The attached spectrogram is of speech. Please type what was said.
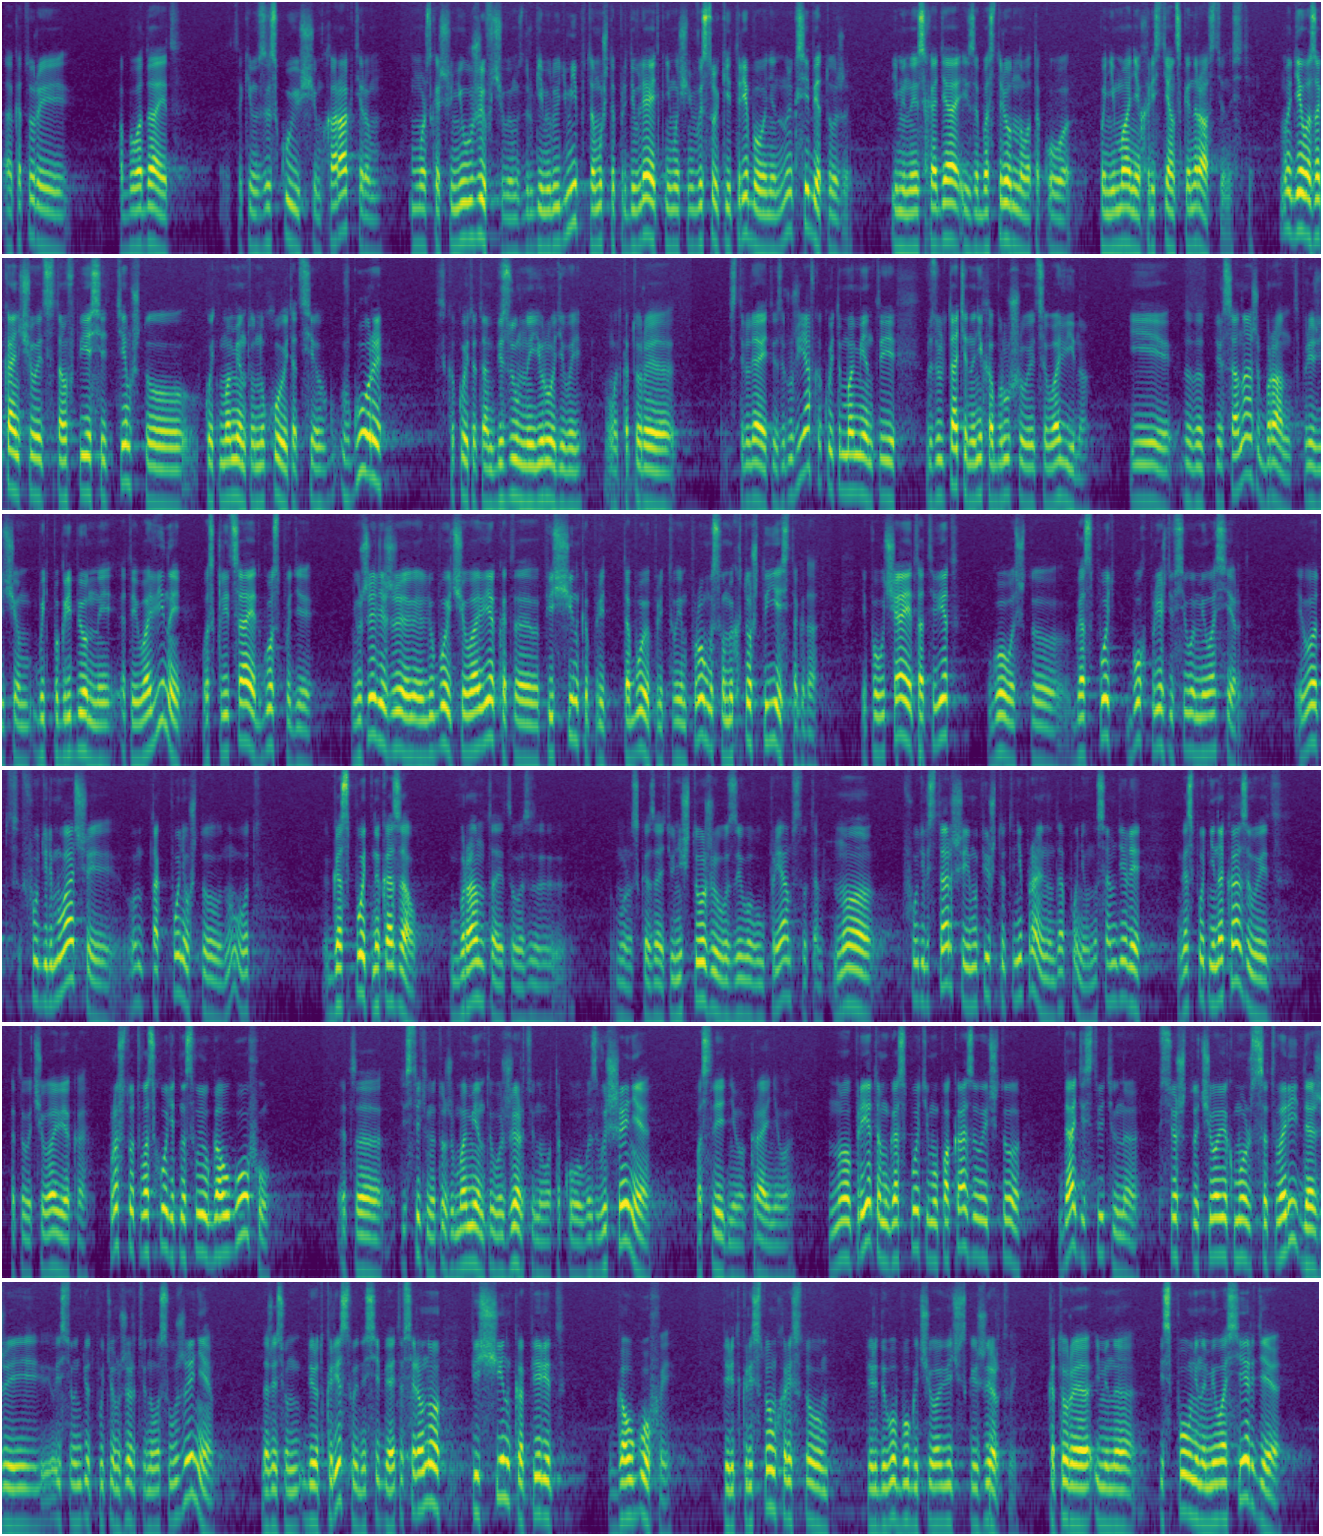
э, который обладает таким взыскующим характером, можно сказать, что неуживчивым с другими людьми, потому что предъявляет к ним очень высокие требования, ну и к себе тоже, именно исходя из обостренного такого понимания христианской нравственности. Но дело заканчивается там в пьесе тем, что в какой-то момент он уходит от всех в горы – с какой-то там безумной юродивой, вот, которая стреляет из ружья в какой-то момент, и в результате на них обрушивается лавина. И этот персонаж, Бранд, прежде чем быть погребенный этой лавиной, восклицает, Господи, неужели же любой человек – это песчинка пред тобою, пред твоим промыслом, и кто ж ты есть тогда? И получает ответ, голос, что Господь, Бог прежде всего милосерд. И вот Фудель-младший, он так понял, что ну вот Господь наказал Бранта этого, можно сказать, уничтожил его за его упрямство. Там. Но Фудель-старший ему пишет, что это неправильно, да, понял. На самом деле Господь не наказывает этого человека, просто тот восходит на свою Голгофу, это действительно тоже момент его жертвенного такого возвышения, последнего, крайнего – но при этом Господь ему показывает, что да, действительно, все, что человек может сотворить, даже если он идет путем жертвенного служения, даже если он берет крест свой на себя, это все равно песчинка перед Голгофой, перед крестом Христовым, перед его богочеловеческой жертвой, которая именно исполнено милосердие,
